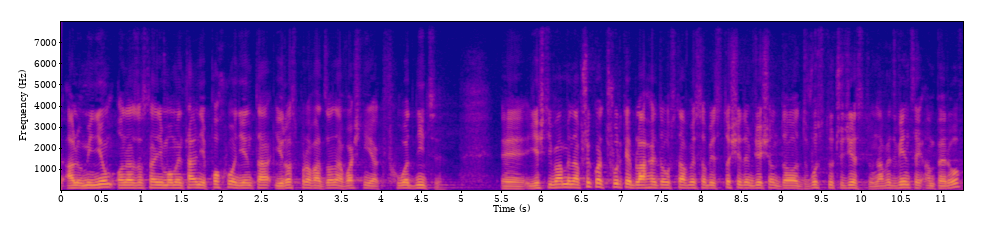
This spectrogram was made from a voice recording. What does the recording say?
y, aluminium, ona zostanie momentalnie pochłonięta i rozprowadzona właśnie jak w chłodnicy. Y, Jeśli mamy na przykład czwórkę blachę, to ustawmy sobie 170 do 230, nawet więcej amperów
